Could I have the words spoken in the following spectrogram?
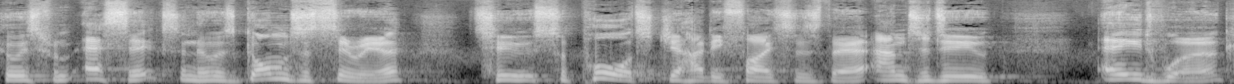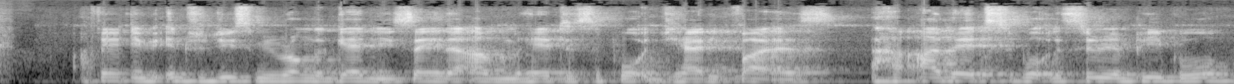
who is from Essex and who has gone to Syria to support jihadi fighters there and to do aid work. I think you've introduced me wrong again. You say that I'm here to support jihadi fighters. I'm here to support the Syrian people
